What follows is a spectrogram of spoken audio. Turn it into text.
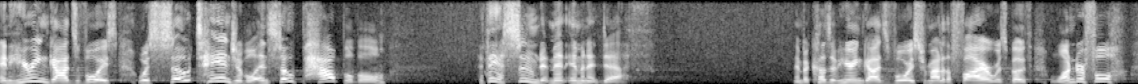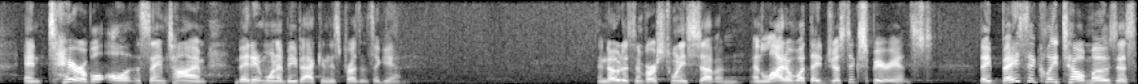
and hearing God's voice was so tangible and so palpable that they assumed it meant imminent death. And because of hearing God's voice from out of the fire was both wonderful and terrible all at the same time, they didn't want to be back in his presence again. And notice in verse 27, in light of what they just experienced, they basically tell Moses,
